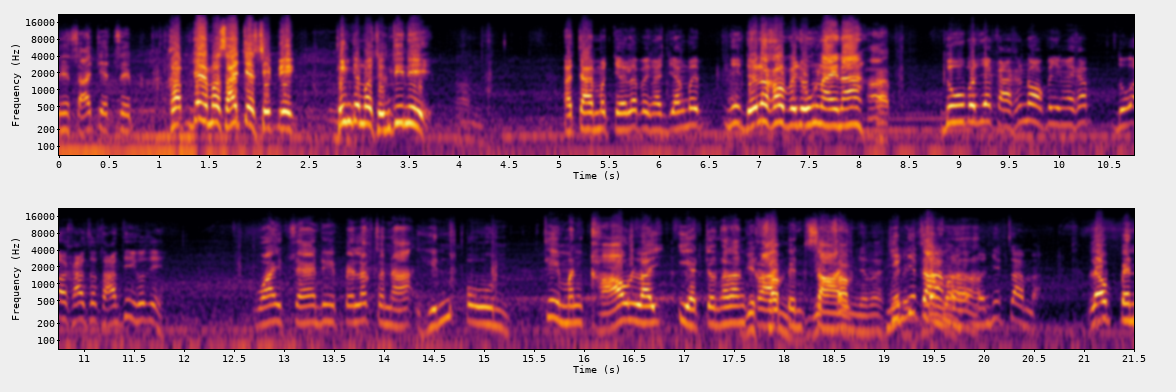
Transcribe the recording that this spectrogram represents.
นี่สายเจ็ดสิบ ครับแยกมาสายเจ็ดสิบอีก ถึงจะมาถึงที่นี่ อาจารย์มาเจอแล้วเป็นไงยังไม่นี่เดี๋ยวเราเข้าไปดูข้างในนะ ครับ ดูบรรยากาศข้างนอกเป็นยังไงครับ ดูอาคารสถานที่เขาสิไวท์แซนนี่เป็นลักษณะหินปูนที่มันขาวละเอียดจนกระทั่งยิบกลายซ้ำเป็นยิบทรายซ้ำใช่ไหมเหมือนยิบซ้ำซ้ำอะอะเหมือนยิบซ้ำอะแล้วเป็น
